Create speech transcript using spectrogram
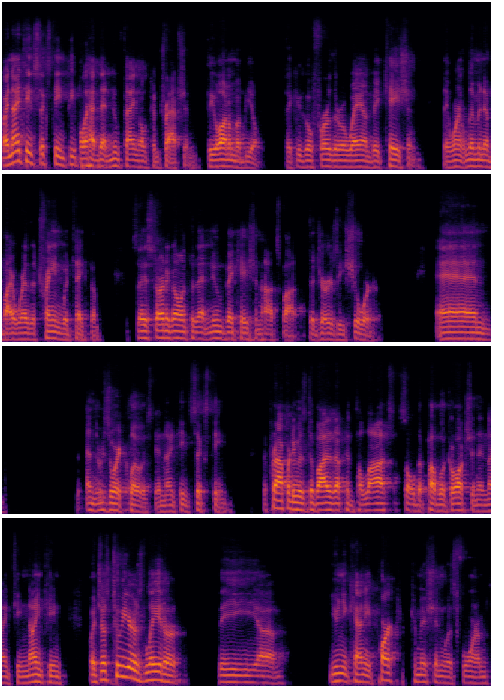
by 1916, people had that newfangled contraption, the automobile. They could go further away on vacation. They weren't limited by where the train would take them. So they started going to that new vacation hotspot, the Jersey Shore. And, and the resort closed in 1916. The property was divided up into lots, and sold at public auction in 1919. But just two years later, the uh, Union County Park Commission was formed,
